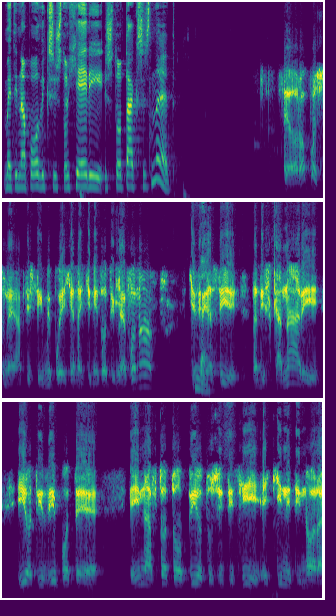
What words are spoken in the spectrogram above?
με την απόδειξη στο χέρι στο Taxis.net. Θεωρώ πως ναι, από τη στιγμή που έχει ένα κινητό τηλέφωνο και Ναι. χρειαστεί να τη σκανάρει ή οτιδήποτε είναι αυτό το οποίο του ζητηθεί εκείνη την ώρα,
